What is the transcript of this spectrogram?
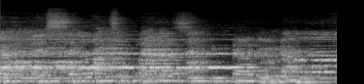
Don't miss it lots of ways.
